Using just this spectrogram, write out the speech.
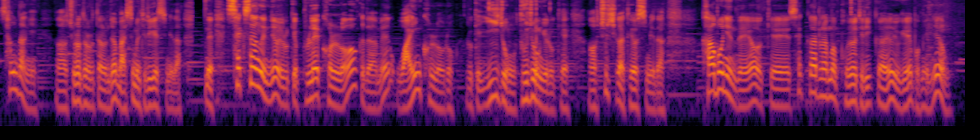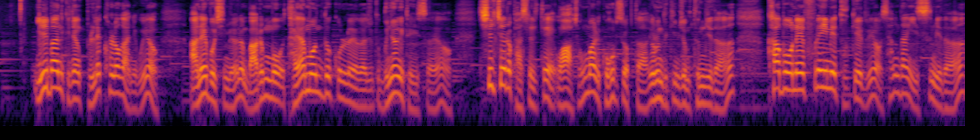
상당히 어, 줄어들었다는 점 말씀을 드리겠습니다. 네, 색상은요 이렇게 블랙 컬러, 그 다음에 와인 컬러로 이렇게 2종, 두종 이렇게 어, 출시가 되었습니다. 카본인데요, 이렇게 색깔을 한번 보여드릴까요? 이게 보면요, 일반 그냥 블랙 컬러가 아니고요. 안에 보시면은 마름모 다이아몬드 꼴로 해가지고 문양이 돼 있어요. 실제로 봤을 때 와 정말 고급스럽다 이런 느낌이 좀 듭니다. 카본의 프레임의 두께도요 상당히 있습니다.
